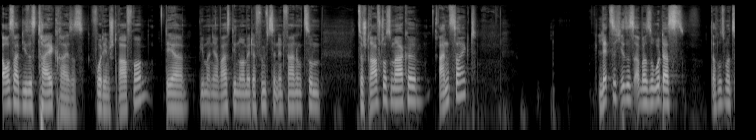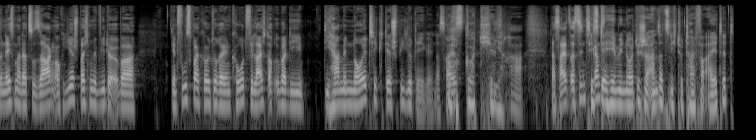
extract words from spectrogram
außerhalb dieses Teilkreises vor dem Strafraum, der, wie man ja weiß, die 9,15 Meter Entfernung zum, zur Strafstoßmarke anzeigt. Letztlich ist es aber so, dass, das muss man zunächst mal dazu sagen, auch hier sprechen wir wieder über den fußballkulturellen Code, vielleicht auch über die, die Hermeneutik der Spielregeln. Das heißt, oh Gottchen. ja, das heißt, es sind Ist der hermeneutische Ansatz nicht total veraltet?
